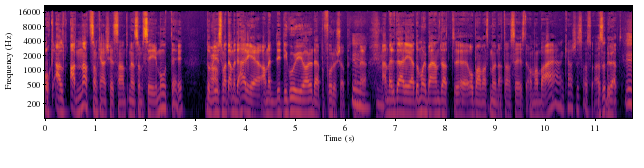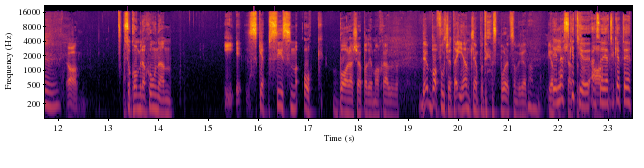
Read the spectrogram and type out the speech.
Och allt annat som kanske är sant men som säger emot dig. Då blir det som att ja, men det här är, ja, men det, det går ju att göra det där på photoshop. numera. Ja, men det där är, de har ju bara ändrat eh, Obamas mun att han säger så. Och man bara, äh, han kanske sa så. Alltså du vet. Ja, Så kombinationen skepsism och bara köpa det man själv... Det är bara att fortsätta egentligen på det spåret som vi redan är Det är läskigt ju. Alltså, Ja. Jag tycker att det,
